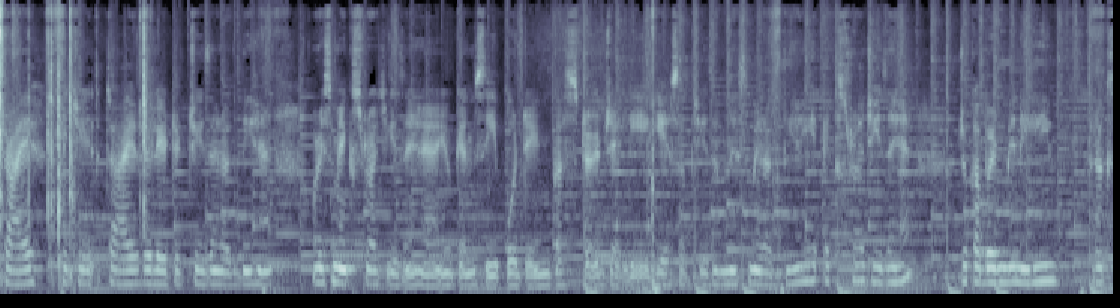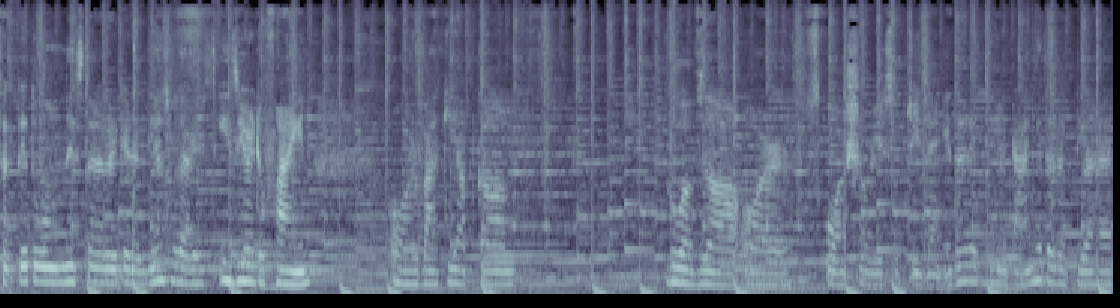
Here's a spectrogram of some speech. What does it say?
चाय की चीज़ चाय रिलेटेड चीज़ें रख दी हैं और इसमें एक्स्ट्रा चीज़ें हैं। You can see pudding custard jelly ये सब चीज़ें हमने इसमें रख दी हैं। ये एक्स्ट्रा चीज़ें हैं जो कबर्ड में नहीं रख सकते तो वो हमने इस तरह करके रख दिया so that is easier to find और बाकी आपका रू अफ़ज़ा और स्कॉश और ये सब चीज़ें इधर रख दी हैं टैंग इधर रख दिया है।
